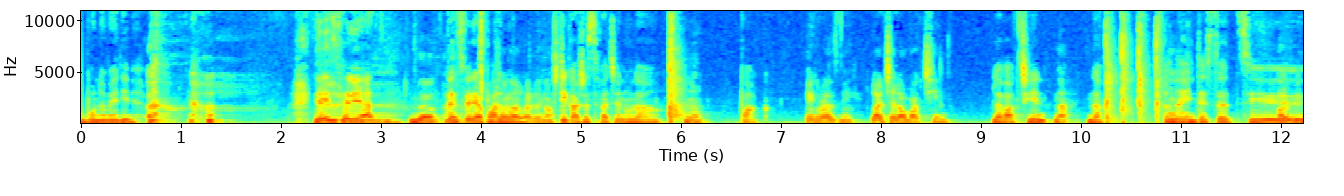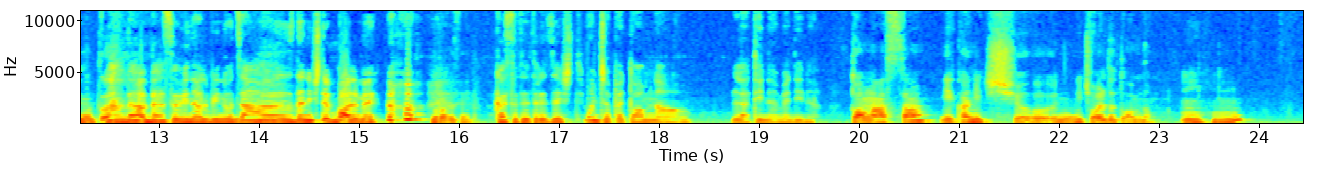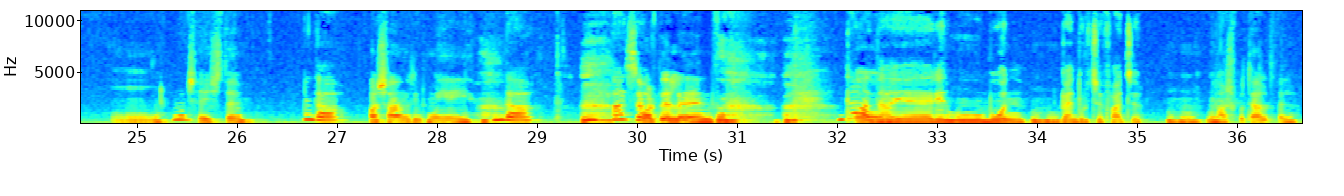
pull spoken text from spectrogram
Bună, Medine! Te-ai speriat? Da. Te-ai speriat palma? Bună, Lorena. Știi că așa se face, nu la Nu, pac. e groaznic. La ce, la vaccin? La vaccin? Da. Da. Înainte să-ți... Albinuța. Da, da, să vină albinuța, îți dă niște palme. Groaznic. Ca să te trezești. Cum începe toamna la tine, Medine? Toamna asta e ca nici, uh, nici o altă toamnă. Mhm. Mm, Muncește, Da, așa, în ritmul ei. da. Așa. Foarte lent. Da, da, e ritmul bun pentru ce face. Mhm, Nu aș putea altfel.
